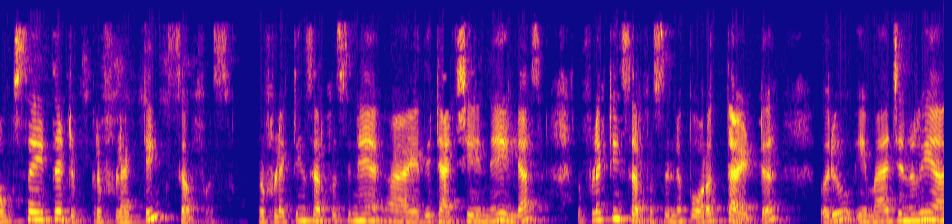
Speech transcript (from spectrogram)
outside the reflecting surface reflecting സർഫസിനെ ഇത് ടച്ച് ചെയ്യുന്നേ ഇല്ല. റിഫ്ലക്റ്റിംഗ് സർഫസിന് പുറത്തായിട്ട് ഒരു ഇമാജിനറി ആ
